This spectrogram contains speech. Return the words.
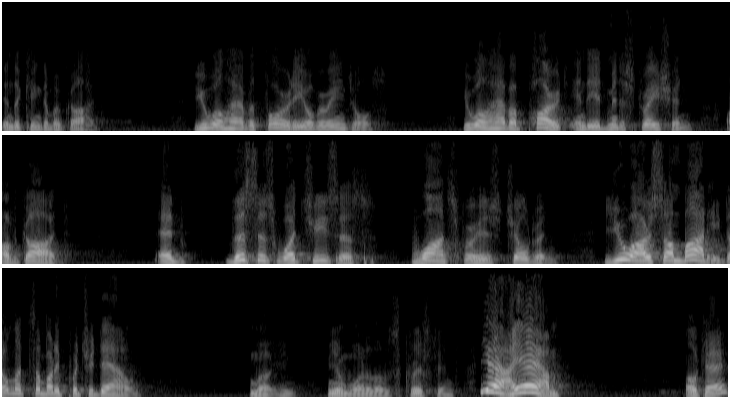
in the kingdom of God. You will have authority over angels. You will have a part in the administration of God. And this is what Jesus wants for his children. You are somebody. Don't let somebody put you down. Well, you, you're one of those Christians. Yeah, I am. Okay?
